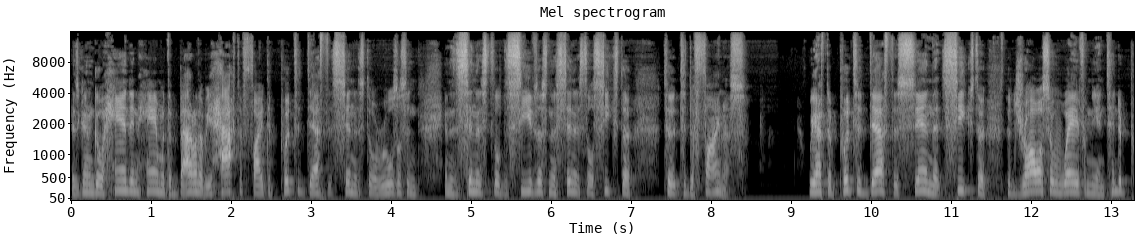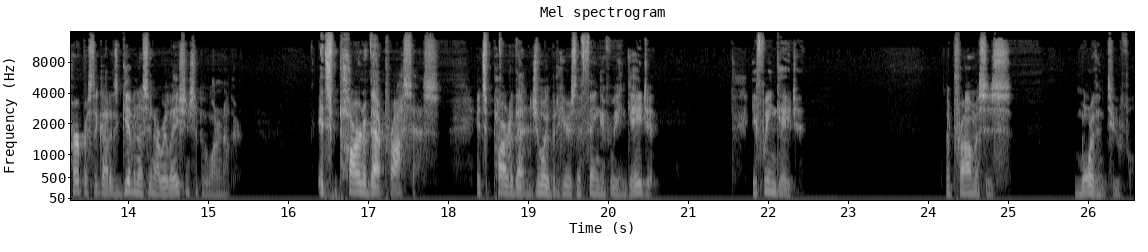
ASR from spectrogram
is going to go hand in hand with the battle that we have to fight to put to death the sin that still rules us and, and the sin that still deceives us and the sin that still seeks to, to, to define us. We have to put to death the sin that seeks to, to draw us away from the intended purpose that God has given us in our relationship with one another. It's part of that process, it's part of that joy. But here's the thing if we engage it, if we engage it, the promise is more than twofold.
